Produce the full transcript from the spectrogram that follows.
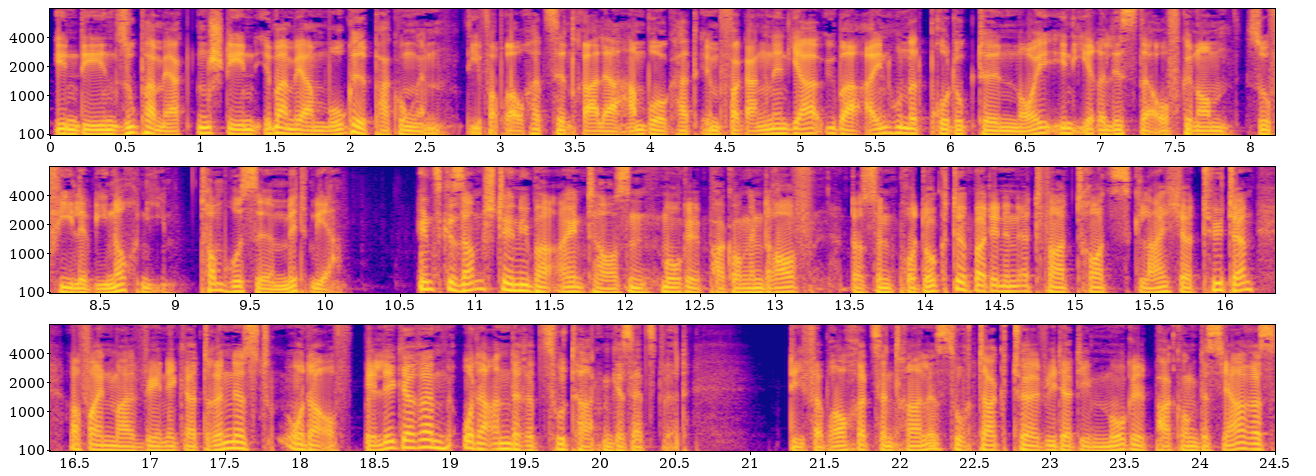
In den Supermärkten stehen immer mehr Mogelpackungen. Die Verbraucherzentrale Hamburg hat im vergangenen Jahr über 100 Produkte neu in ihre Liste aufgenommen. So viele wie noch nie. Tom Husse mit mehr. Insgesamt stehen über 1000 Mogelpackungen drauf. Das sind Produkte, bei denen etwa trotz gleicher Tüte auf einmal weniger drin ist oder auf billigere oder andere Zutaten gesetzt wird. Die Verbraucherzentrale sucht aktuell wieder die Mogelpackung des Jahres.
